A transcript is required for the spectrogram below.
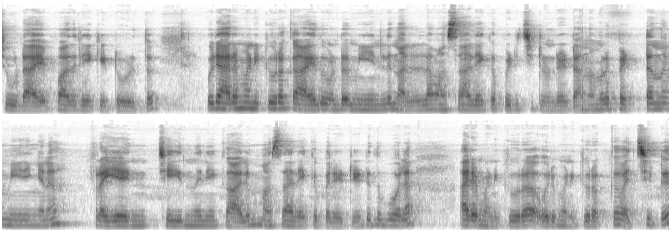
ചൂടായപ്പോൾ അതിലേക്ക് ഇട്ട് കൊടുത്ത്. ഒരു അരമണിക്കൂറൊക്കെ ആയതുകൊണ്ട് മീനിൽ നല്ല മസാലയൊക്കെ പിടിച്ചിട്ടുണ്ട് കേട്ടോ. നമ്മൾ പെട്ടെന്ന് മീൻ ഇങ്ങനെ ഫ്രൈ ചെയ്യുന്നതിനേക്കാളും മസാലയൊക്കെ പുരട്ടിയിട്ട് ഇതുപോലെ അരമണിക്കൂർ ഒരു മണിക്കൂറൊക്കെ വെച്ചിട്ട്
